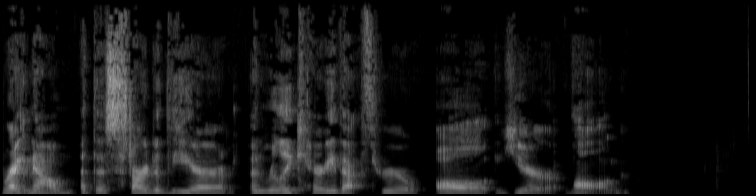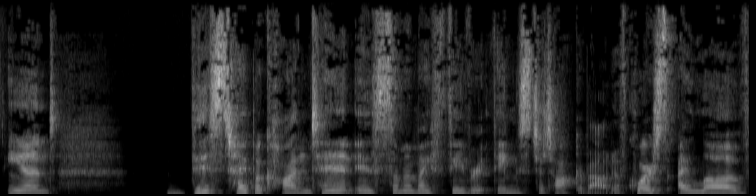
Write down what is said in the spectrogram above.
right now at the start of the year and really carry that through all year long. And this type of content is some of my favorite things to talk about. Of course, I love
